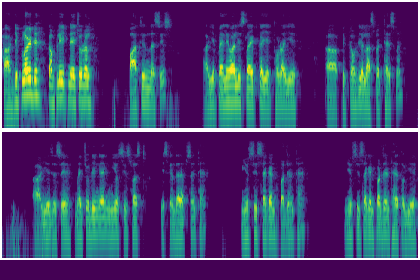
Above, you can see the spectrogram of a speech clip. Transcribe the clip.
diploid complete natural parthenogenesis ये पहले वाली स्लाइड का एक थोड़ा ये पिक्टोरियल एस्पेक्ट है इसमें। uh, ये जैसे मैच्योरिंग है मियोसिस फ़र्स्ट इसके अंदर एबसेंट है। मियोसिस सेकंड प्रेजेंट है। मियोसिस सेकंड प्रेजेंट है तो ये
